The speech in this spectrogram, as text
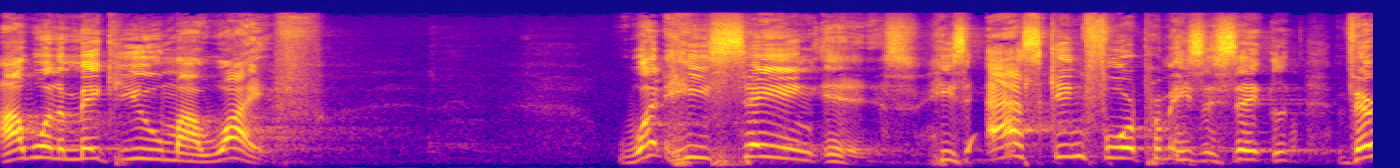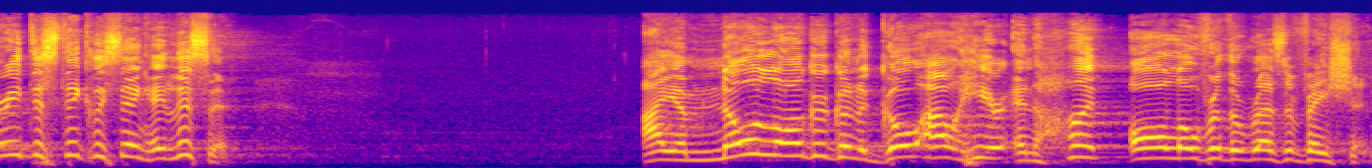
I want to make you my wife, what he's saying is, he's asking for permission. He's say- very distinctly saying, hey, listen, I am no longer going to go out here and hunt all over the reservation.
